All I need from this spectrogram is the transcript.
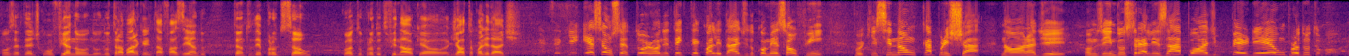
Com, certeza, a gente confia no, no- no trabalho que a gente está fazendo, tanto de produção quanto no produto final, que é de alta qualidade. Quer dizer que esse é um setor onde tem que ter qualidade do começo ao fim, porque se não caprichar na hora de, vamos dizer, industrializar, pode perder um produto bom.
